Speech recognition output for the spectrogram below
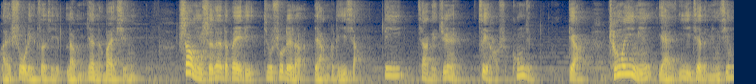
来树立自己冷艳的外形。少女时代的贝蒂就树立了两个理想：第一，嫁给军人。最好是空军。第二，成为一名演艺界的明星。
